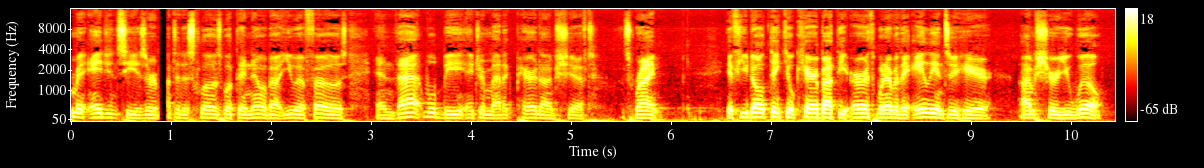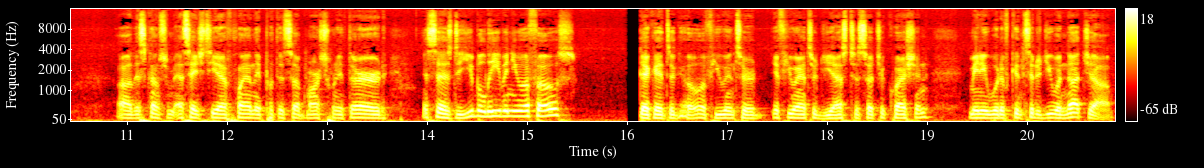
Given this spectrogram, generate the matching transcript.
government agencies are about to disclose what they know about UFOs, and that will be a dramatic paradigm shift. That's right. If you don't think you'll care about the Earth whenever the aliens are here, I'm sure you will. Uh, this comes from SHTF Plan. They put this up March 23rd. It says, "Do you believe in UFOs?" Decades ago, if you answered if you answered yes to such a question, many would have considered you a nut job.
